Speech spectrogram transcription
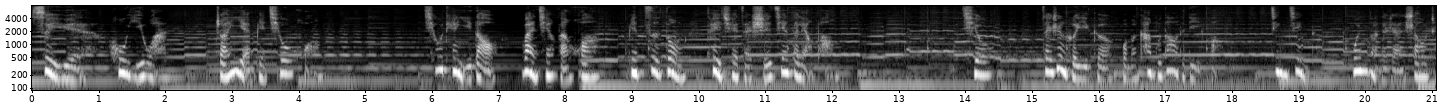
岁月忽已晚，转眼便秋黄。秋天一到，万千繁花便自动退却在时间的两旁。秋，在任何一个我们看不到的地方，静静的、温暖的燃烧着。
